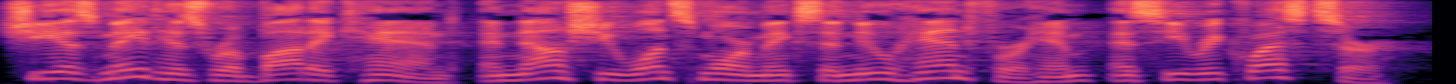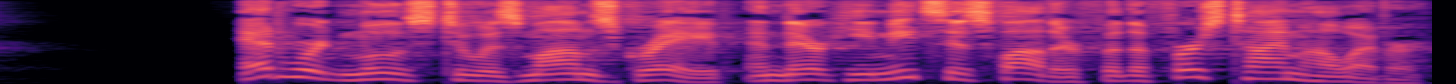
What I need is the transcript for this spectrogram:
She has made his robotic hand and now she once more makes a new hand for him as he requests her. Edward moves to his mom's grave and there he meets his father for the first time however.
